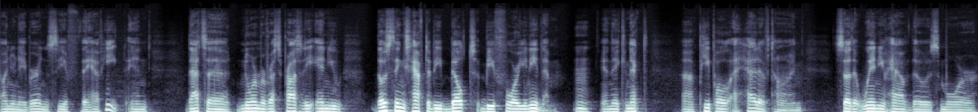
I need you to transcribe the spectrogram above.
on your neighbor and see if they have heat. And that's a norm of reciprocity and you those things have to be built before you need them. And they connect uh, people ahead of time so that when you have those more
